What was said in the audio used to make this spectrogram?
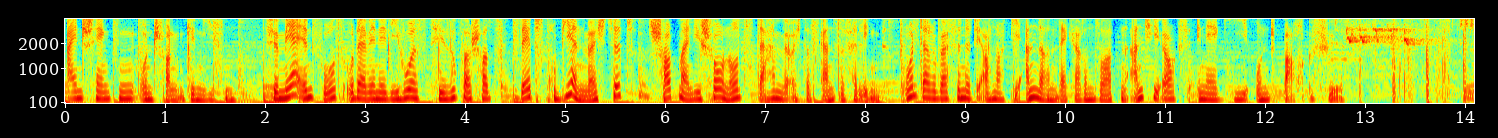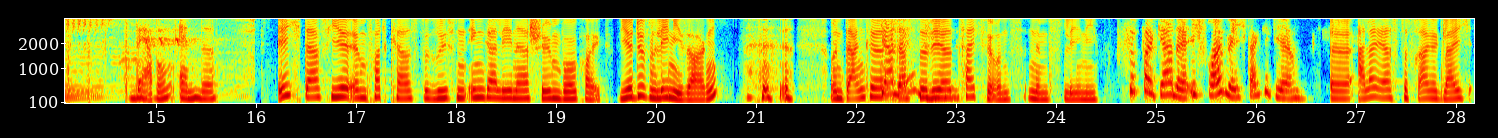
einschenken und schon genießen. Für mehr Infos oder wenn ihr die HSC Super Shots selbst probieren möchtet, schaut mal in die Shownotes, da haben wir euch das Ganze verlinkt. Und darüber findet ihr auch noch die anderen leckeren Sorten Antiox, Energie und Bauchgefühl. Werbung Ende. Ich darf hier im Podcast begrüßen Inga-Lena Schönburg-Heuk. Wir dürfen Leni sagen. Und danke, gerne. dass du dir Zeit für uns nimmst, Leni. Super gerne. Ich freue mich. Danke dir. Äh, allererste Frage gleich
